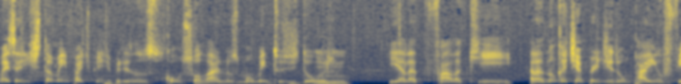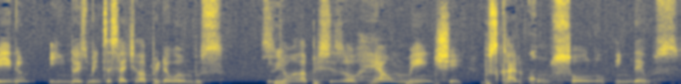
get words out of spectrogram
Mas a gente também pode pedir para Ele nos consolar nos momentos de dor. Uhum. E ela fala que ela nunca tinha perdido um pai e um filho, e em 2017 ela perdeu ambos. Sim. Então ela precisou realmente buscar consolo em Deus,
